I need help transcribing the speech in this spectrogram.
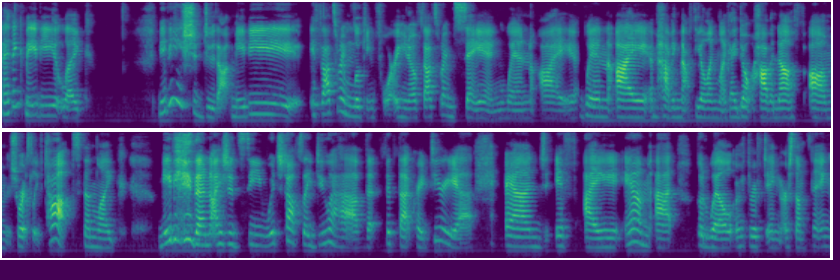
I think maybe like maybe I should do that. Maybe if that's what I'm looking for, you know, if that's what I'm saying when I when I am having that feeling like I don't have enough um, short sleeve tops, then like maybe then I should see which tops I do have that fit that criteria. And if I am at Goodwill or thrifting or something,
